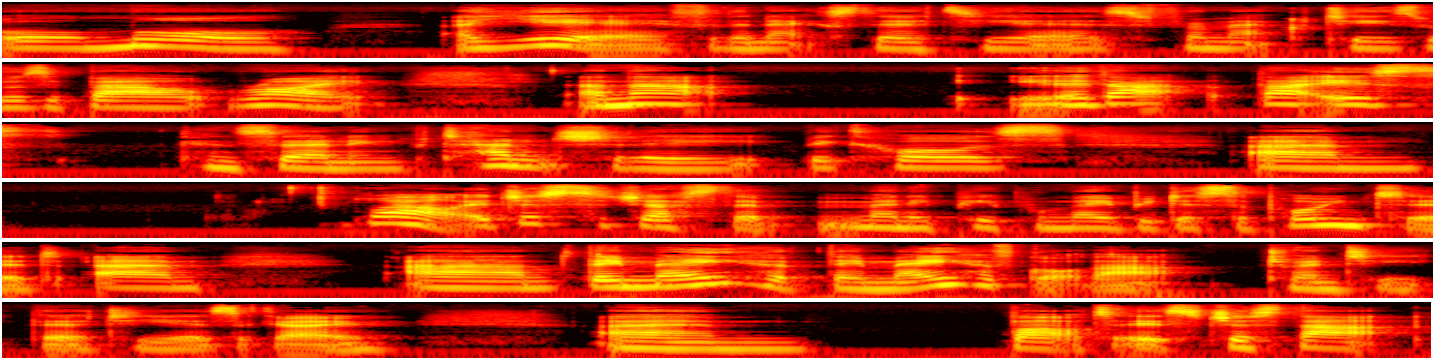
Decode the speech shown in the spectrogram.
or more a year for the next 30 years from equities was about right. And that you know that that is concerning potentially because um, well it just suggests that many people may be disappointed um, and they may have they may have got that 20 30 years ago. Um, but it's just that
